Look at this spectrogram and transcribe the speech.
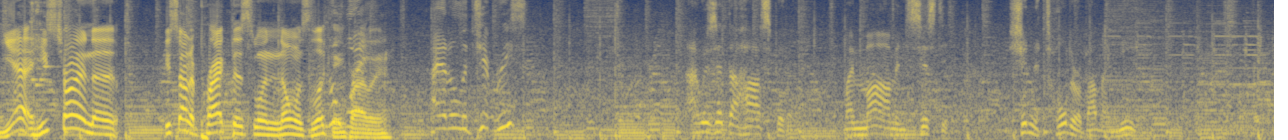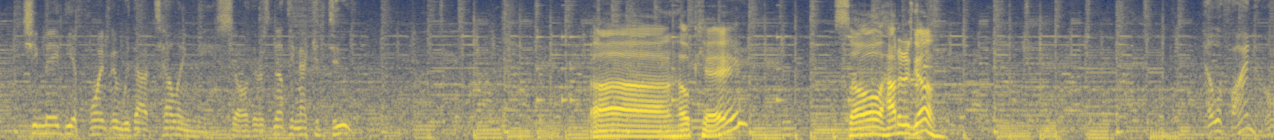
Yeah, he's trying to he's trying to practice when no one's looking, probably. I had a legit reason. I was at the hospital. My mom insisted. I shouldn't have told her about my knee. She made the appointment without telling me, so there was nothing I could do. Uh, okay. So, how did it go? Hell if I know.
